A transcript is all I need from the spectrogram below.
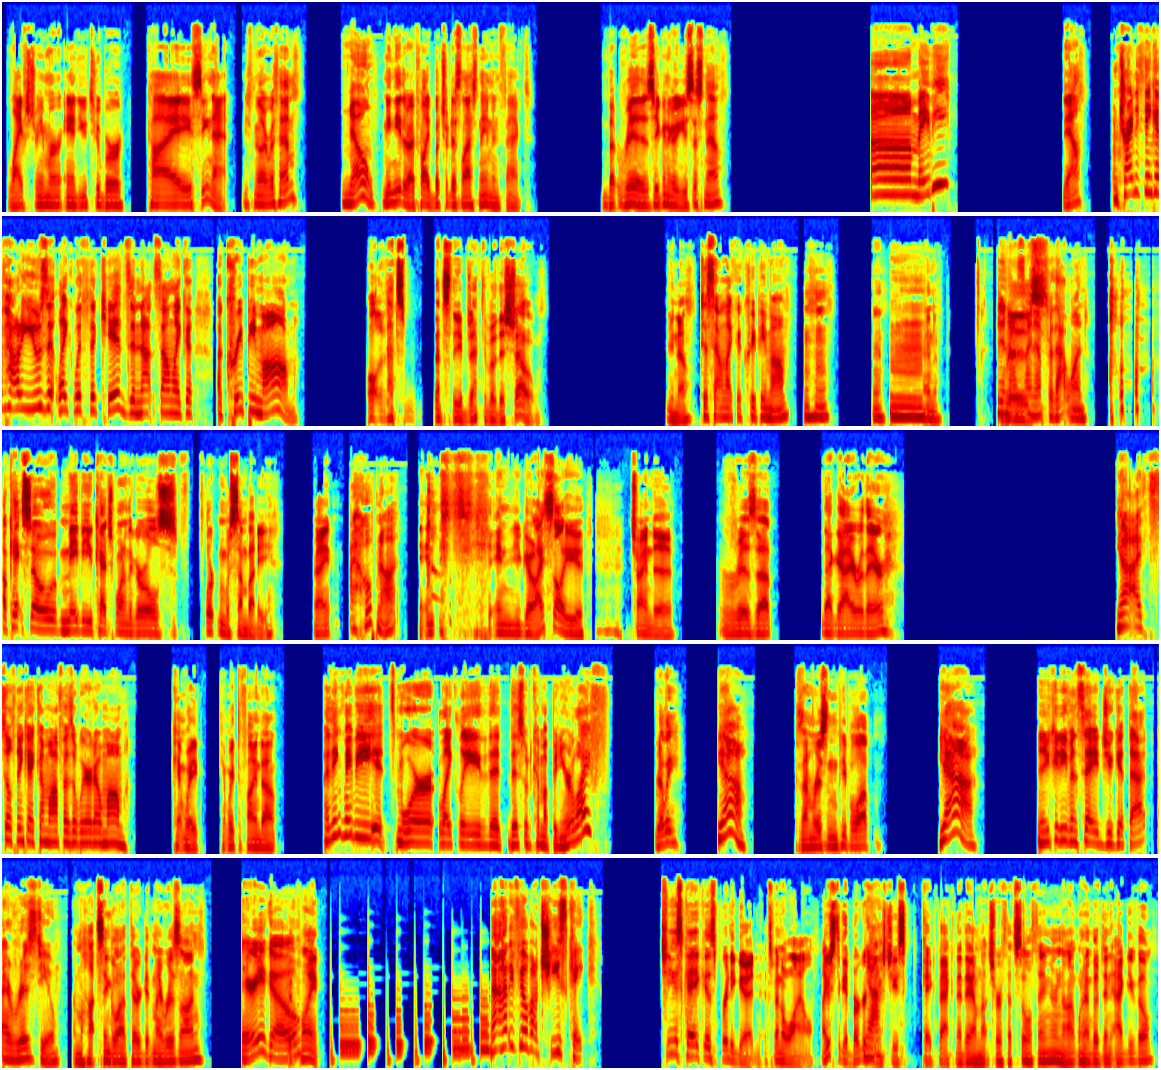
live streamer and YouTuber Kai Cenat. You familiar with him? No. Me neither. I probably butchered his last name, in fact. But Rizz, are you going to go use this now? Uh, maybe. Yeah. I'm trying to think of how to use it like with the kids and not sound like a, a creepy mom. Well, that's that's the objective of this show. You know. To sound like a creepy mom. Mm-hmm. Mm, Kind of. I did not sign up for that one. Okay, so maybe you catch one of the girls flirting with somebody, right? I hope not. And and you go, I saw you trying to rizz up that guy over there. Yeah, I still think I come off as a weirdo mom. Can't wait. Can't wait to find out. I think maybe it's more likely that this would come up in your life. Really? Yeah. Because I'm rizzing people up. Yeah. And you could even say, Did you get that? I rizzed you. I'm a hot single out there getting my rizz on. There you go. Good point. Matt, how do you feel about cheesecake? Cheesecake is pretty good. It's been a while. I used to get Burger Yeah. King's cheesecake back in the day. I'm not sure if that's still a thing or not. When I lived in Aggieville.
